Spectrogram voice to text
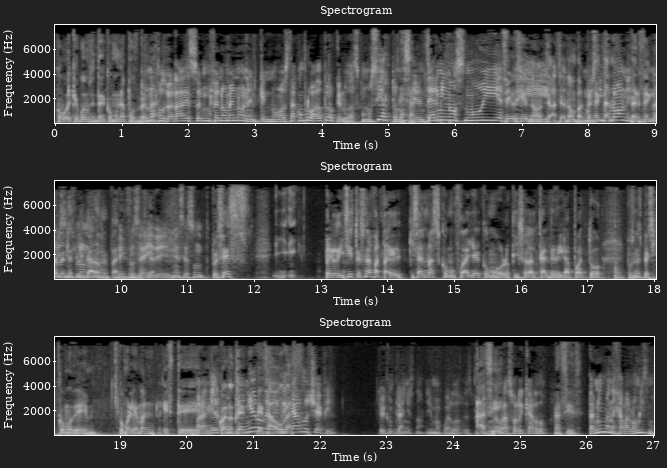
cómo- ¿qué podemos entender como una posverdad? Una posverdad es un fenómeno en el que no está comprobado, pero que lo das como cierto, ¿no? Exacto. En términos muy, Sí, este, sí, no, no, muy perfecta- simplones, perfectamente muy simplones, explicado, ¿no? me parece, Sí, o sí, sea, de- en ese asunto. Pues es, y- y- pero insisto, es una falta, eh, quizás más como fue ayer, como lo que hizo el alcalde de Irapuato, pues una especie como de, ¿cómo le llaman? Este, Ahora, el cuando te cumpleañero de desahogas. Ricardo Sheffield, que hoy cumpleaños, ¿no? Yo me acuerdo. Ah, un ¿sí? abrazo a Ricardo. Así es. También manejaba lo mismo.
